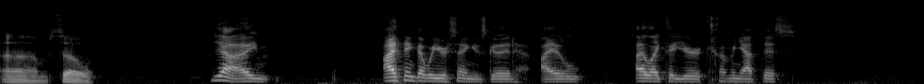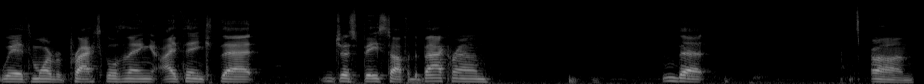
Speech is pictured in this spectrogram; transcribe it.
Um, so Yeah, I I think that what you're saying is good. I I like that you're coming at this with more of a practical thing. I think that just based off of the background that um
